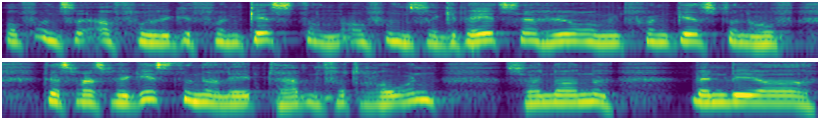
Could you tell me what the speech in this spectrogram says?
auf unsere Erfolge von gestern, auf unsere Gebetserhörungen von gestern, auf das, was wir gestern erlebt haben, vertrauen, sondern wenn wir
